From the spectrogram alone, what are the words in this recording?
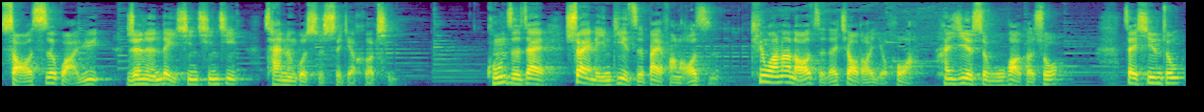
少私寡欲，人人内心清净，才能够使世界和平。孔子在率领弟子拜访老子，听完了老子的教导以后啊，一时无话可说，在心中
